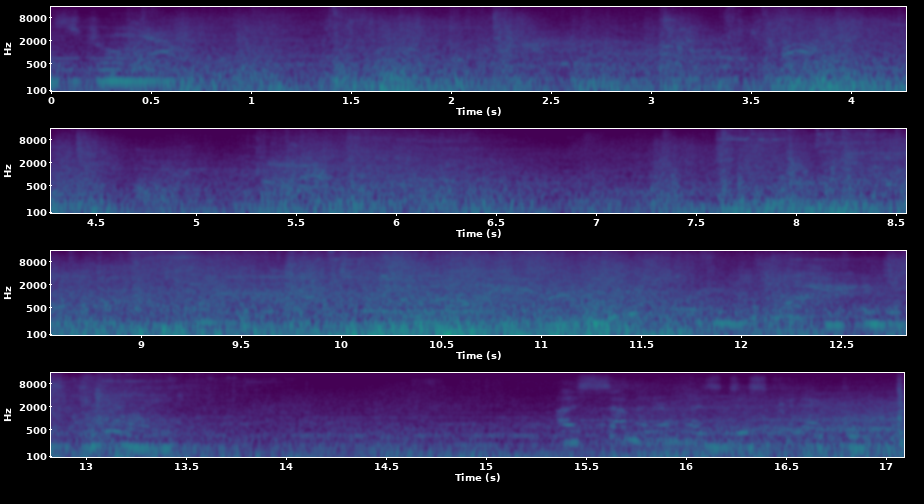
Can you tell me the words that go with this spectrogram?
Destroyed. A summoner has disconnected.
